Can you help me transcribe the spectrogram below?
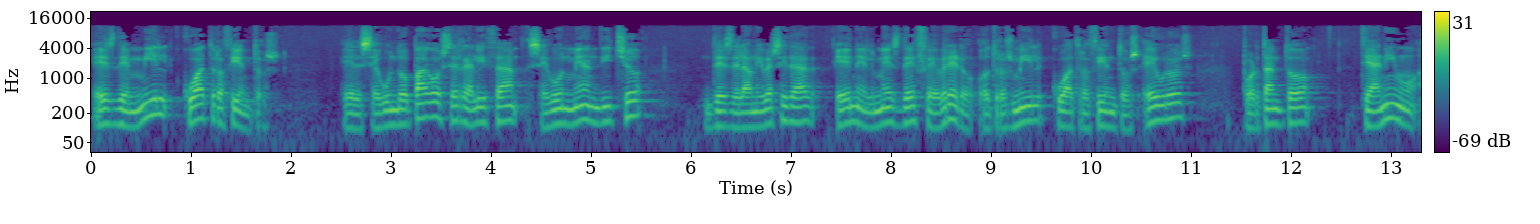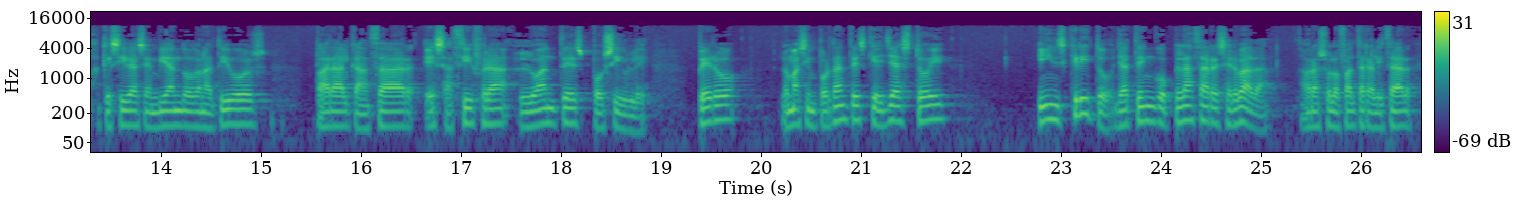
es de 1.400. El segundo pago se realiza, según me han dicho, desde la universidad en el mes de febrero, otros 1.400 euros. Por tanto, te animo a que sigas enviando donativos para alcanzar esa cifra lo antes posible. Pero lo más importante es que ya estoy inscrito, ya tengo plaza reservada. Ahora solo falta realizar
